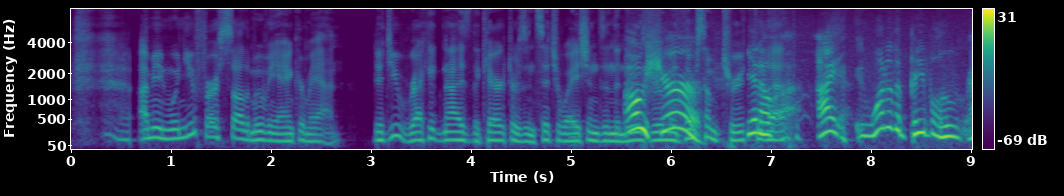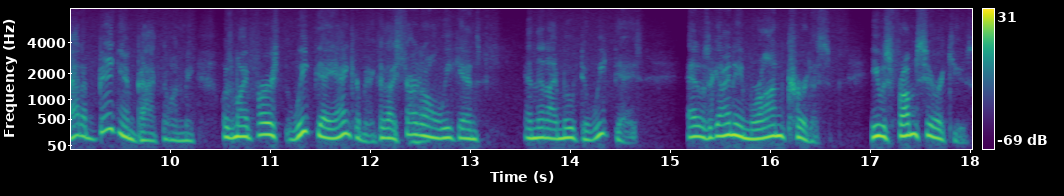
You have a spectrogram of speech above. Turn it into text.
I mean, when you first saw the movie Anchorman, did you recognize the characters and situations in the Oh, newsroom? Is sure. there some truth you to know, that? I one of the people who had a big impact on me was my first weekday anchorman because I started on weekends and then I moved to weekdays, and it was a guy named Ron Curtis. He was from Syracuse.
